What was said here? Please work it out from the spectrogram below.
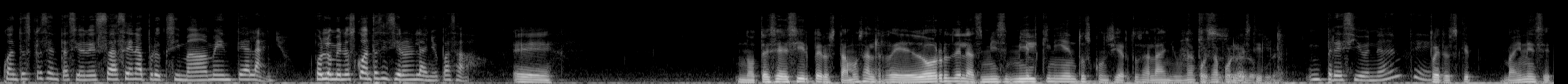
¿Cuántas presentaciones hacen aproximadamente al año? Por lo menos cuántas hicieron el año pasado. Eh, no te sé decir, pero estamos alrededor de las mis 1500 conciertos al año, una cosa por el estilo. Impresionante. Pero es que, imagínense,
